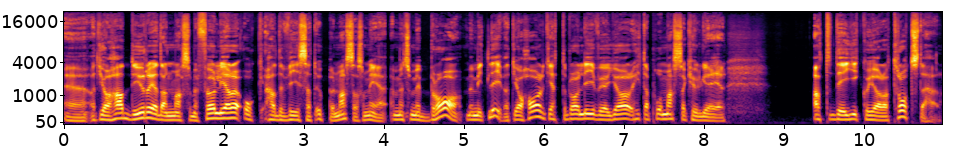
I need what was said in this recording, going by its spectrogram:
Eh, att jag hade ju redan massor med följare och hade visat upp en massa som är, men som är bra med mitt liv. Att jag har ett jättebra liv och jag gör, hittar på massa kul grejer. Att det gick att göra trots det här.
